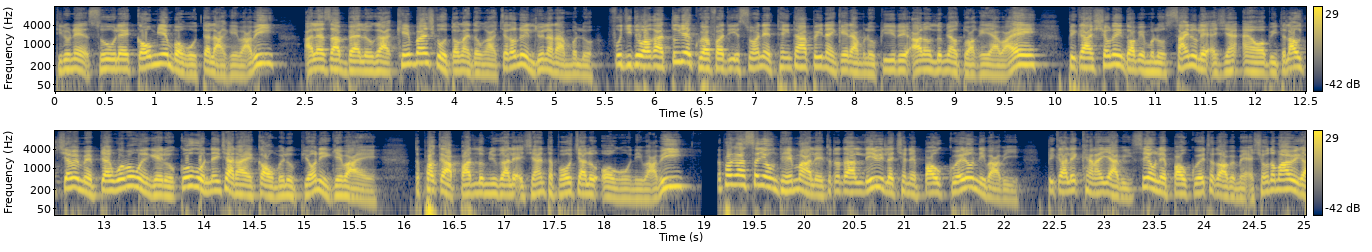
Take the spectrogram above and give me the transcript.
ဒီလိုနဲ့ဇိုးလည်းကုန်းမြင့်ပေါ်ကိုတက်လာခဲ့ပါပြီ အလက်ဇာဘယ်လိုကကင်ပန့်ကိုတောင်းလိုက်တော့ကကျွန်တော်တို့လွတ်လာတာမလို့ဖူဂျီတိုဝါကသူ့ရဲ့ gravity အစွမ်းနဲ့ထိန်းထားပေးနိုင်ခဲ့တာမလို့ပြည်သူတွေအားလုံးလွတ်မြောက်သွားခဲ့ရပါတယ်။ပီကာရှုံးနေသွားပြီမလို့ဆိုင်းတို့လည်းအရန်အန်အော်ပြီးတလောက်ကြမ်းမဲ့မဲ့ပြန်ဝဲမဝင်ခဲ့လို့ကိုကိုနှိမ့်ချထားတဲ့ကောက်မဲလို့ပြောနေခဲ့ပါတယ်။တစ်ဖက်ကဘာတလိုမျိုးကလည်းအရန်သဘောကျလို့အော်ငုံနေပါပြီ။ တစ်ဖက်ကစက်ယုံထဲမှာလည်းတတတာလေးတွေလက်ချက်နဲ့ပေါက်ကွဲလို့နေပါပြီပီကာလည်းခံလိုက်ရပြီစက်ယုံလည်းပေါက်ကွဲထွက်သွားပေမဲ့အရှုံးသမားတွေက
